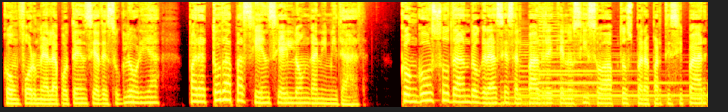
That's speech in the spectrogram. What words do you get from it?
conforme a la potencia de su gloria, para toda paciencia y longanimidad, con gozo dando gracias al Padre que nos hizo aptos para participar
